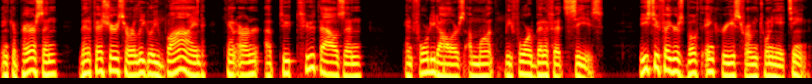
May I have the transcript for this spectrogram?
In comparison, beneficiaries who are legally blind can earn up to $2,040 a month before benefits cease. These two figures both increased from 2018.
